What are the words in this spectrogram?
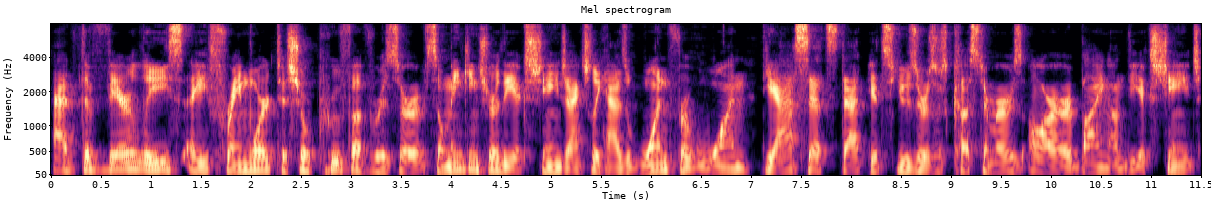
At the very least, a framework to show proof of reserve. So making sure the exchange actually has one for one the assets that its users or customers are buying on the exchange.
